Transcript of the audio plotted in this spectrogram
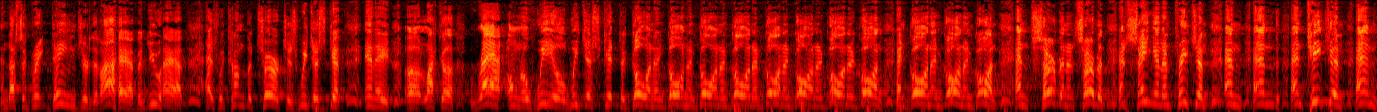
And that's a great danger that I have and you have. As we come to church, as we just get in a, uh, like a rat on a wheel, we just get to going and going and going and going and going and going and going and going and going and going and going and serving and serving and singing and preaching and, and, and teaching and,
